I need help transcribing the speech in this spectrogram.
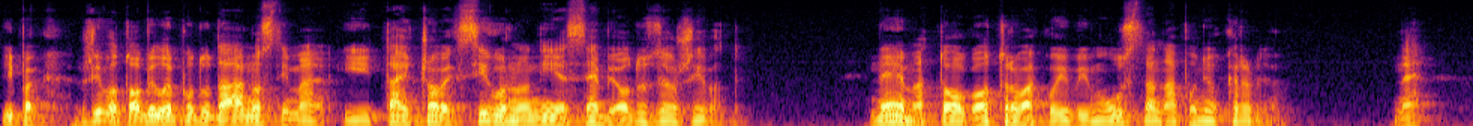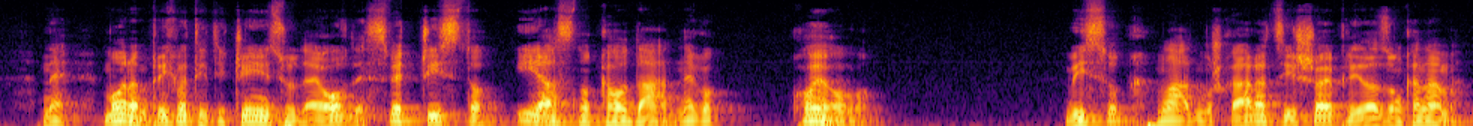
Ipak, život obilo je podudarnostima i taj čovek sigurno nije sebi oduzeo život. Nema tog otrova koji bi mu usta napunio krvlju. Ne, ne, moram prihvatiti činjenicu da je ovde sve čisto i jasno kao dan, nego ko je ovo? Visok, mlad muškarac išao je prilazom ka nama.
